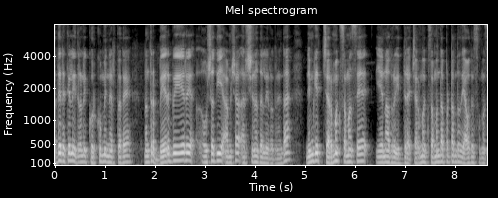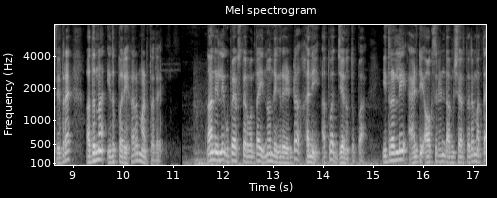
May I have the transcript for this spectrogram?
ಅದೇ ರೀತಿಯಲ್ಲಿ ಇದರಲ್ಲಿ ಕುರ್ಕುಮಿನ್ ಇರ್ತದೆ. ನಂತರ ಬೇರೆ ಬೇರೆ ಔಷಧೀಯ ಅಂಶ ಅರಿಶಿನದಲ್ಲಿರೋದ್ರಿಂದ ನಿಮಗೆ ಚರ್ಮಕ್ಕೆ ಸಮಸ್ಯೆ ಏನಾದರೂ ಇದ್ದರೆ ಚರ್ಮಕ್ಕೆ ಸಂಬಂಧಪಟ್ಟಂಥದ್ದು ಯಾವುದೇ ಸಮಸ್ಯೆ ಇದ್ದರೆ ಅದನ್ನು ಇದು ಪರಿಹಾರ ಮಾಡ್ತದೆ. ನಾನಿಲ್ಲಿ ಉಪಯೋಗಿಸ್ತಾ ಇರುವಂಥ ಇನ್ನೊಂದು ಇಂಗ್ರೀಡಿಯೆಂಟ್ ಹನಿ ಅಥವಾ ಜೇನುತುಪ್ಪ. ಇದರಲ್ಲಿ ಆ್ಯಂಟಿ ಆಕ್ಸಿಡೆಂಟ್ ಅಂಶ ಇರ್ತದೆ ಮತ್ತು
